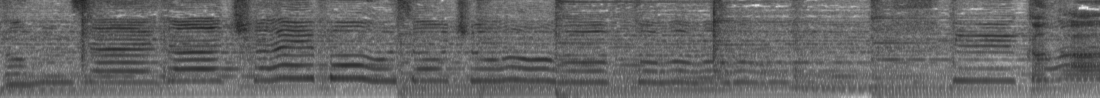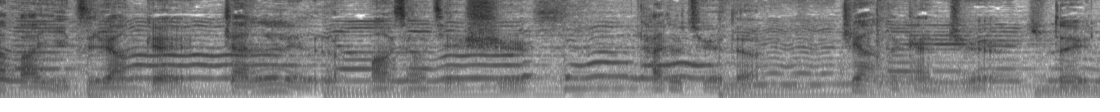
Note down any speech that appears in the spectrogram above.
风再大吹不走祝福。当他把椅子让给站累了的猫小姐时，他就觉得这样的感觉对了。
